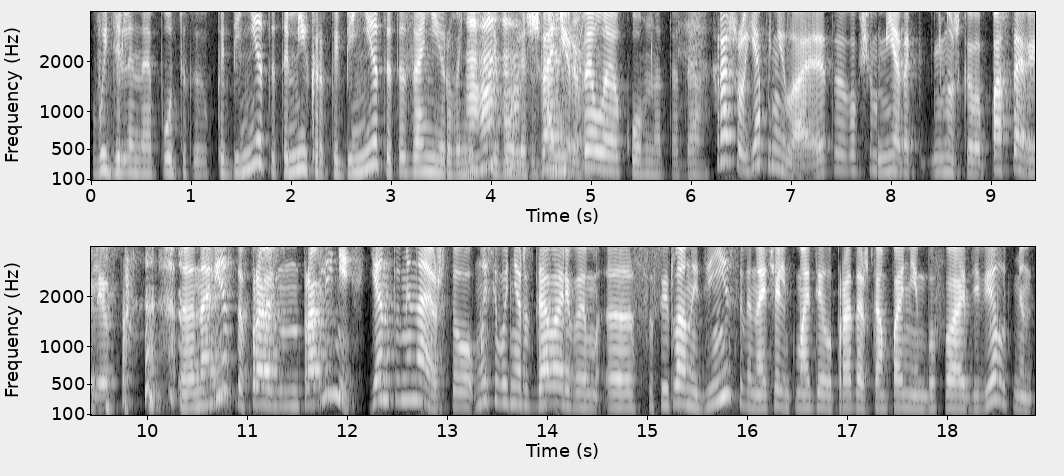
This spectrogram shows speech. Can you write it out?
выделенное под э, кабинет, это микрокабинет, это зонирование Ага, всего ага, лишь, а не зонирование. целая комната, да. Хорошо, я поняла. Это, в общем, меня так немножко поставили пр- на место в правильном направлении. Я напоминаю, что мы сегодня разговариваем э, со Светланой Денисовой, начальником отдела продаж компании БФА Development,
